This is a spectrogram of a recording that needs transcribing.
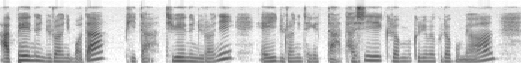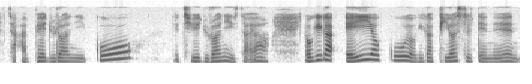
앞에 있는 뉴런이 뭐다? B다. 뒤에 있는 뉴런이 A 뉴런이 되겠다. 다시 그럼, 그림을 그려보면 자, 앞에 뉴런이 있고 네, 뒤에 뉴런이 있어요. 여기가 A였고 여기가 B였을 때는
